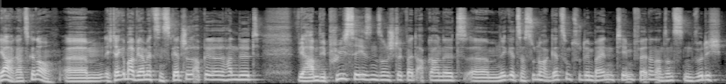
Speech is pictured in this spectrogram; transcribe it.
Ja, ganz genau. Ähm, ich denke mal, wir haben jetzt den Schedule abgehandelt. Wir haben die Preseason so ein Stück weit abgehandelt. Ähm, Nick, jetzt hast du noch Ergänzung zu den beiden Themenfeldern. Ansonsten würde ich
